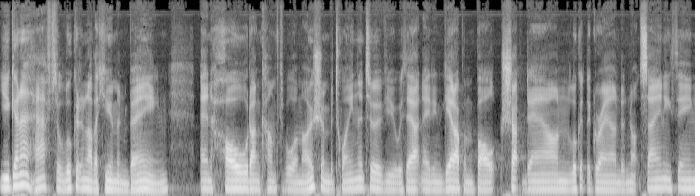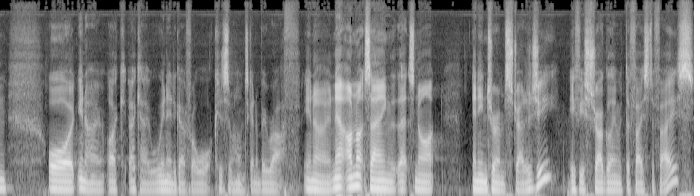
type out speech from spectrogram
you're going to have to look at another human being and hold uncomfortable emotion between the two of you without needing to get up and bolt, shut down, look at the ground and not say anything. Or you know like okay well, we need to go for a walk because it's going to be rough you know. Now i'm not saying that that's not an interim strategy if you're struggling with the face to face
